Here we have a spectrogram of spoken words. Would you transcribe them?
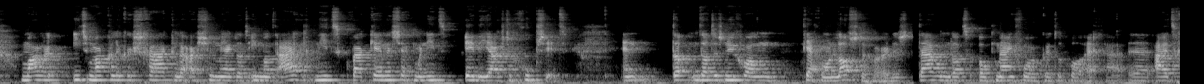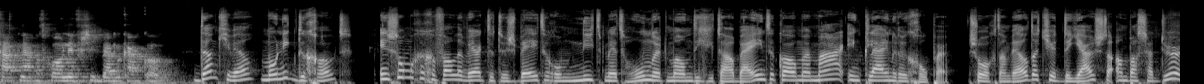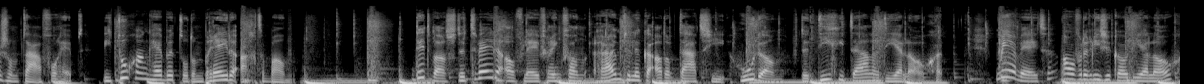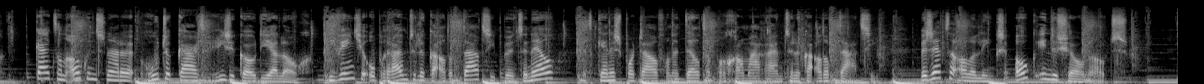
iets makkelijker schakelen als je merkt dat iemand eigenlijk niet qua kennis zeg maar, niet in de juiste groep zit. En dat, dat is nu gewoon, ja, gewoon lastiger. Dus daarom dat ook mijn voorkeur toch wel echt uh, uitgaat naar het gewoon fysiek bij elkaar komen. Dankjewel, Monique de Groot. In sommige gevallen werkt het dus beter om niet met 100 man digitaal bijeen te komen, maar in kleinere groepen. Zorg dan wel dat je de juiste ambassadeurs om tafel hebt, die toegang hebben tot een brede achterban. Dit was de tweede aflevering van Ruimtelijke Adaptatie Hoe dan? De digitale dialogen. Meer weten over de risicodialoog? Kijk dan ook eens naar de routekaart Risicodialoog. Die vind je op ruimtelijkeadaptatie.nl, het kennisportaal van het Delta-programma Ruimtelijke Adaptatie. We zetten alle links ook in de show notes.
